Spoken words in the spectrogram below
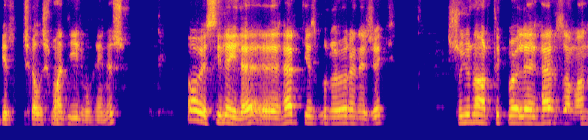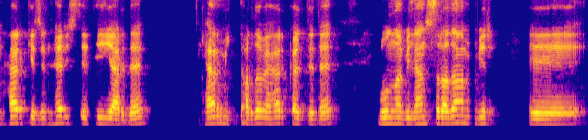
bir çalışma değil bu henüz. O vesileyle e, herkes bunu öğrenecek. Suyun artık böyle her zaman herkesin her istediği yerde, her miktarda ve her kalitede bulunabilen sıradan bir e,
